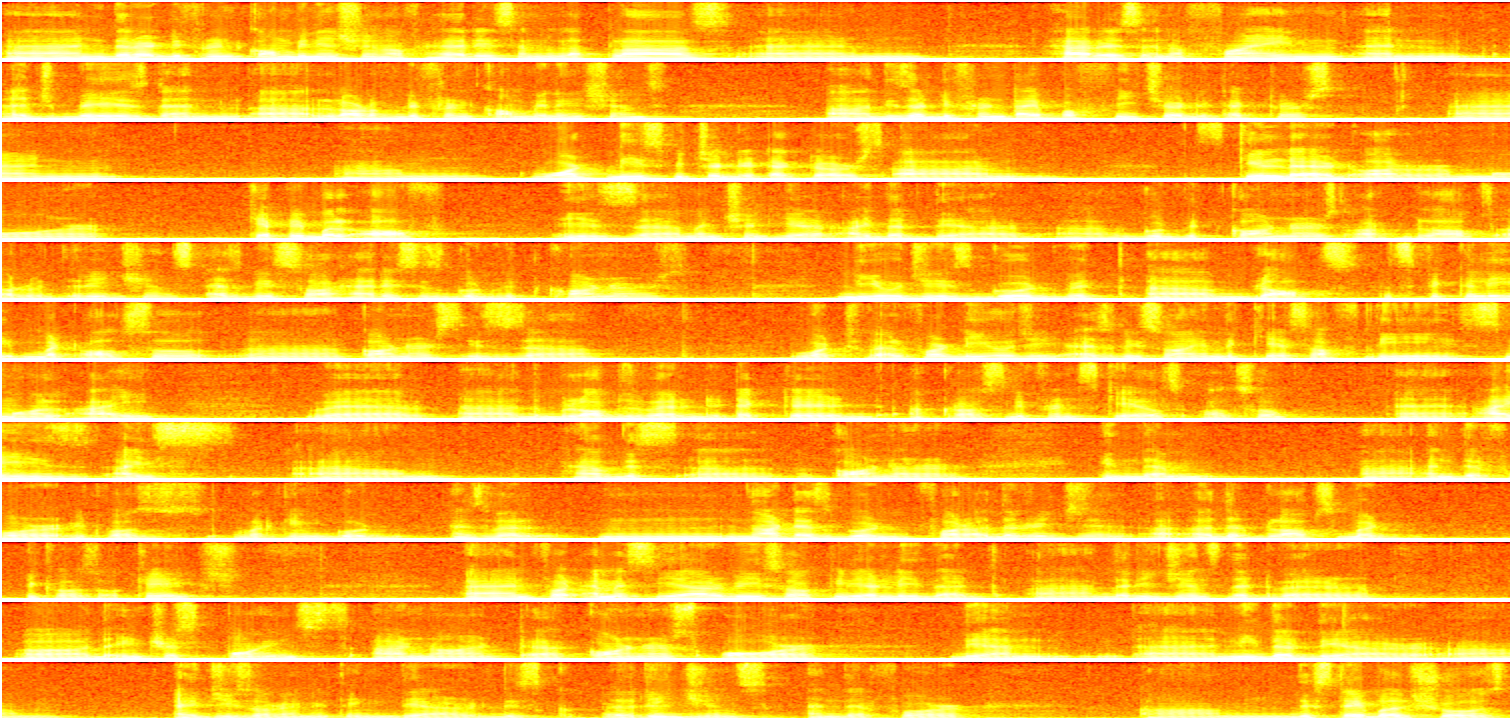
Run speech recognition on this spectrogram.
and there are different combination of Harris and Laplace and Harris and affine and edge based and a lot of different combinations. these are different type of feature detectors. And um, what these feature detectors are skilled at or more capable of is uh, mentioned here. Either they are uh, good with corners or blobs or with regions. As we saw Harris is good with corners. DOG is good with uh, blobs specifically but also uh, corners is uh, works well for DOG as we saw in the case of the small eye where uh, the blobs were detected across different scales also. Uh, eyes eyes um, have this uh, corner in them uh, and therefore it was working good as well. Mm, not as good for other region uh, other blobs but it was okay and for MSER we saw clearly that uh, the regions that were the interest points are not corners or they are neither they are um, edges or anything. They are these regions and therefore um, this table shows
